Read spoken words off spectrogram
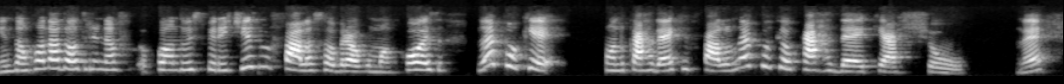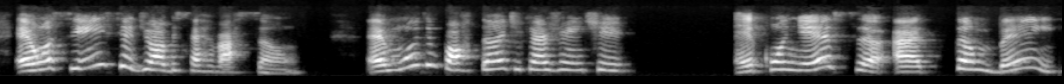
Então, quando a doutrina, quando o espiritismo fala sobre alguma coisa, não é porque quando Kardec fala, não é porque o Kardec achou, né? É uma ciência de observação. É muito importante que a gente é, conheça a, também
